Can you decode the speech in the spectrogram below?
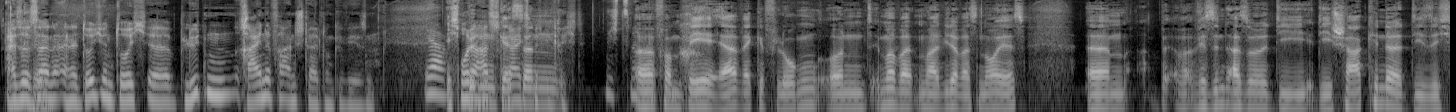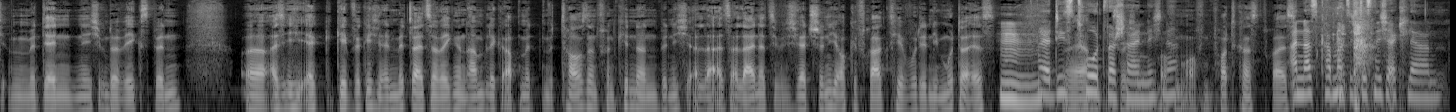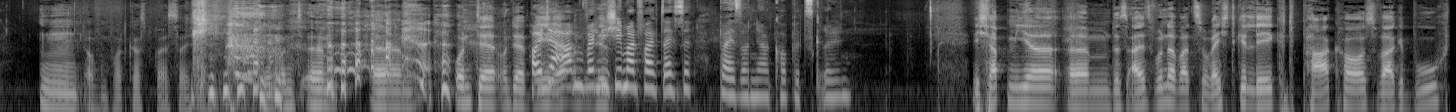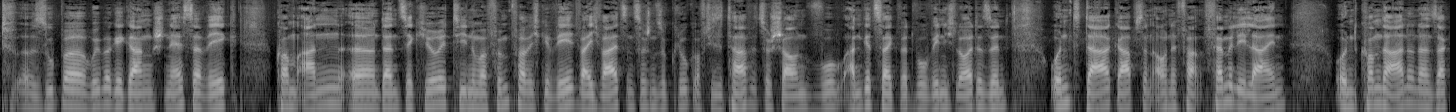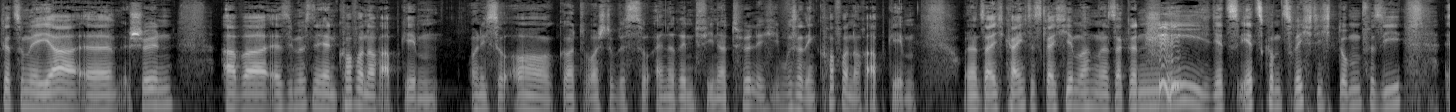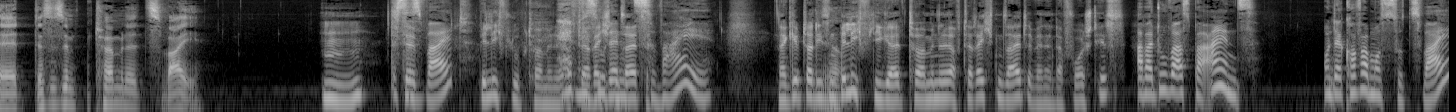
Also es ist eine, eine durch und durch äh, blütenreine Veranstaltung gewesen. Ja, Ich Oder bin hast du nichts gestern mitgekriegt? nichts äh, vom BER weggeflogen und immer mal wieder was Neues. Ähm, wir sind also die, die Schar-Kinder, die sich, mit denen ich unterwegs bin. Äh, also ich, ich gebe wirklich einen mitleidserregenden Anblick ab. Mit, mit tausenden von Kindern bin ich alle, als Alleinerziehend. Ich werde ständig auch gefragt, hier, wo denn die Mutter ist. ja, die ist Naja, tot das wahrscheinlich, auf, ne? dem- Auf dem Podcastpreis. Anders kann man sich das nicht erklären. Mm, Auf dem Podcastpreis, sag ich. dann. und, ähm, ähm, und der, und der Heute BR, Abend, wenn dich jemand fragt, sagst du, bei Sonja Koppitz grillen. Ich habe mir ähm, das alles wunderbar zurechtgelegt. Parkhaus war gebucht, äh, super rübergegangen, schnellster Weg, komm an. Äh, dann Security Nummer 5 habe ich gewählt, weil ich war jetzt inzwischen so klug, auf diese Tafel zu schauen, wo angezeigt wird, wo wenig Leute sind. Und da gab es dann auch eine Fa Family Line und komm da an und dann sagt er zu mir, ja, äh, schön, aber äh, Sie müssen Ihren Koffer noch abgeben. Und ich so, oh Gott, Wosch, du bist so eine Rindvieh, natürlich. Ich muss ja den Koffer noch abgeben. Und dann sage ich, kann ich das gleich hier machen? Und dann sagt er, nee, jetzt, jetzt kommt's richtig dumm für Sie. Äh, das ist im Terminal 2. Ist der das weit? Billigflugterminal Hä, auf der rechten denn Seite. zwei? Da gibt doch diesen Ja. Billigflieger-Terminal auf der rechten Seite, wenn du davor stehst. Aber du warst bei eins. Und der Koffer muss zu zwei?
